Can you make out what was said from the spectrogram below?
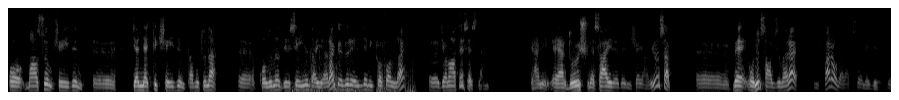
o masum şehidin, cennetlik şehidin tabutuna kolunu, dirseğini dayayarak öbür elinde mikrofonla e, cemaate seslendi. Yani eğer duruş vesairede bir şey arıyorsak ve onu savcılara ihbar olarak söyledi e,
